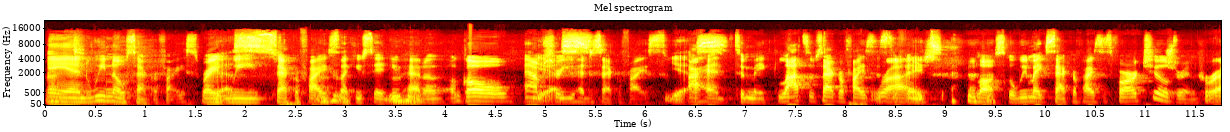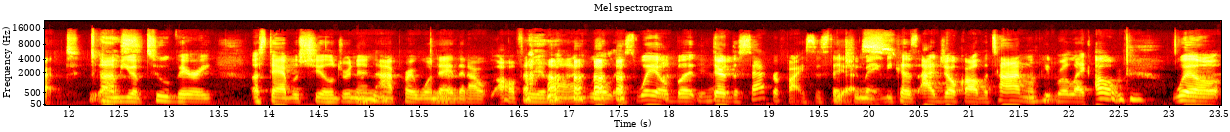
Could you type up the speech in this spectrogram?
Right. And we know sacrifice, right? Yes. We sacrifice, mm-hmm. like you said, you mm-hmm. had a, a, goal. I'm yes. sure you had to sacrifice. Yes. I had to make lots of sacrifices right. to finish law school. We make sacrifices for our children. Correct. Yes. Um, you have two very established children, and mm-hmm. I pray one day yeah. that I, all three of mine will as well. But yeah. they're the sacrifices that you make because I joke all the time when mm-hmm. people are like, "Oh, mm-hmm. well."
